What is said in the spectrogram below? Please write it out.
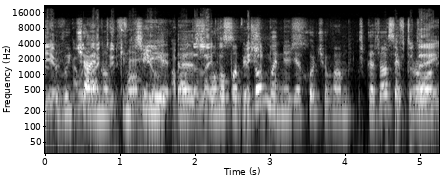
here, I would like звичайно to в inform кінці you е, about the свого latest mission повідомлення я хочу вам сказати of про today,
